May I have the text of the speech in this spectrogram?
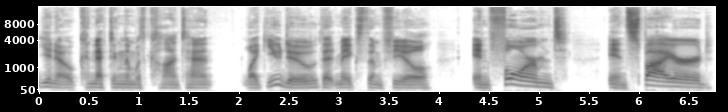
you know connecting them with content like you do that makes them feel informed inspired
